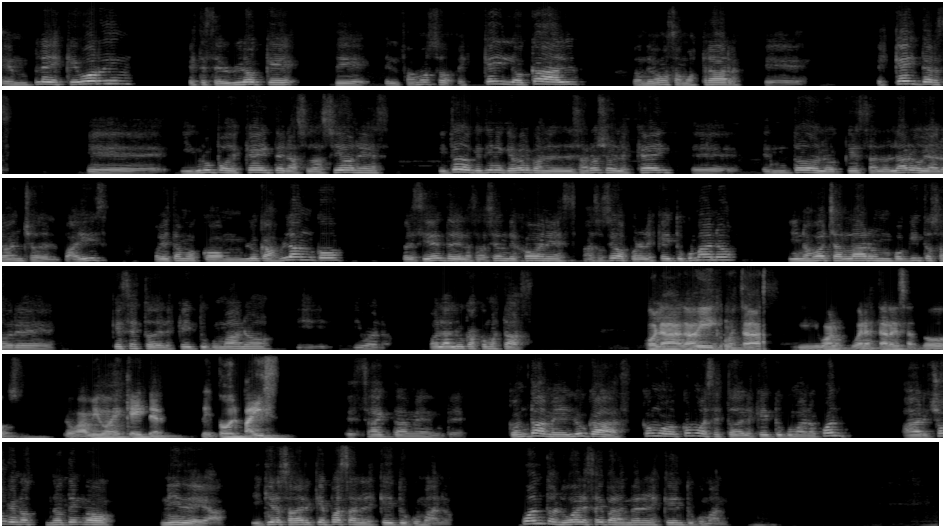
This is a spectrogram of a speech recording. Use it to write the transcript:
En Play Skateboarding. Este es el bloque del famoso skate local, donde vamos a mostrar eh, skaters eh, y grupos de skaters, asociaciones y todo lo que tiene que ver con el desarrollo del skate eh, en todo lo que es a lo largo y a lo ancho del país. Hoy estamos con Lucas Blanco, presidente de la Asociación de Jóvenes Asociados por el Skate Tucumano, y nos va a charlar un poquito sobre qué es esto del skate tucumano. Y, bueno, hola Lucas, ¿cómo estás? Hola Gaby, ¿cómo estás? Y bueno, buenas tardes a todos los amigos skater de todo el país. Exactamente. Contame, Lucas, ¿cómo, cómo es esto del skate tucumano? A ver, yo que no, no tengo ni idea y quiero saber qué pasa en el skate tucumano. ¿Cuántos lugares hay para andar en skate en Tucumán?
